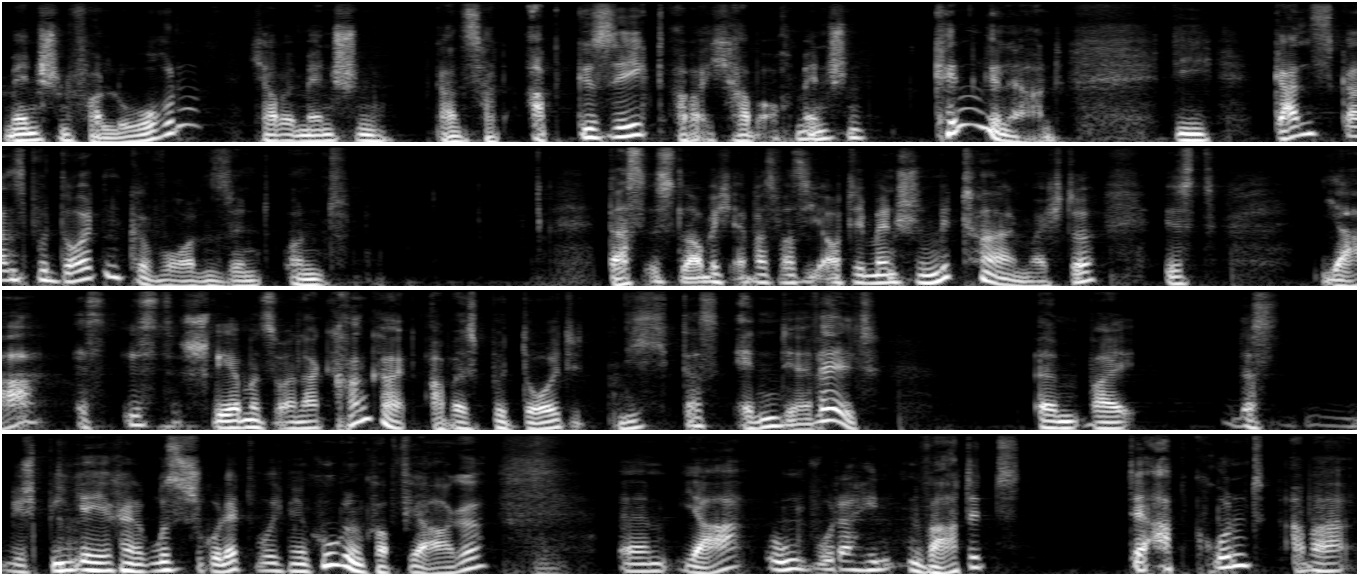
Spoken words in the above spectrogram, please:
Menschen verloren. Ich habe Menschen ganz hart abgesägt, aber ich habe auch Menschen kennengelernt, die ganz, ganz bedeutend geworden sind. Und das ist, glaube ich, etwas, was ich auch den Menschen mitteilen möchte, ist, ja, es ist schwer mit so einer Krankheit, aber es bedeutet nicht das Ende der Welt. Ähm, weil das, wir spielen ja hier kein russisches Roulette, wo ich mir einen Kugel im Kopf jage. Ähm, ja, irgendwo da hinten wartet der Abgrund, aber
